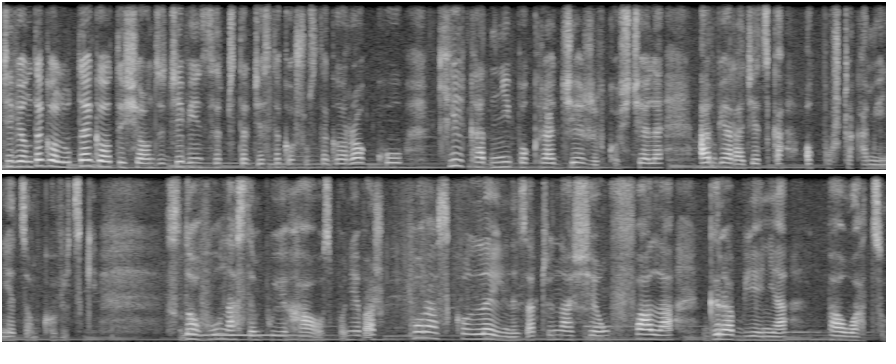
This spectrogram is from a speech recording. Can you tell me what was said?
Dziewiątego lutego 1946 roku, kilka dni po kradzieży w kościele, armia radziecka opuszcza kamieniec Ząbkowicki. Znowu następuje chaos, ponieważ po raz kolejny zaczyna się fala grabienia pałacu.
